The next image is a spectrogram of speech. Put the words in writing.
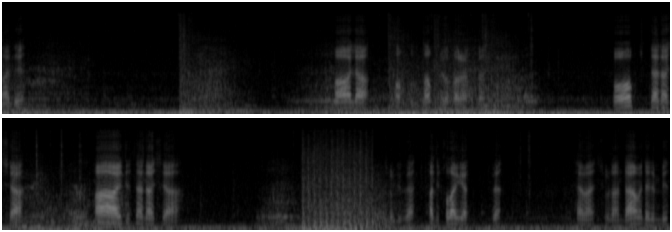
Hadi. Hala akıllanmıyorlar arkadaşlar. Hop sen aşağı. Haydi sen aşağı. Çok güzel. Hadi kolay gelsin size. Hemen şuradan devam edelim biz.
